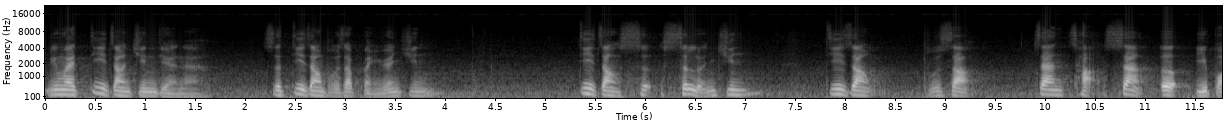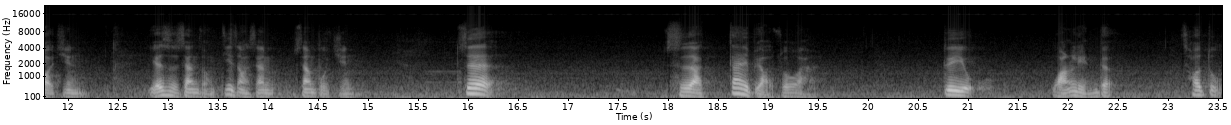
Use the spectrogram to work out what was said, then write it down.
另外，《地藏经典》呢，是《地藏菩萨本愿经》《地藏十十轮经》《地藏菩萨占刹善恶业报经》，也是三种地藏三三部经。这是啊，代表着啊，对于亡灵的超度。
